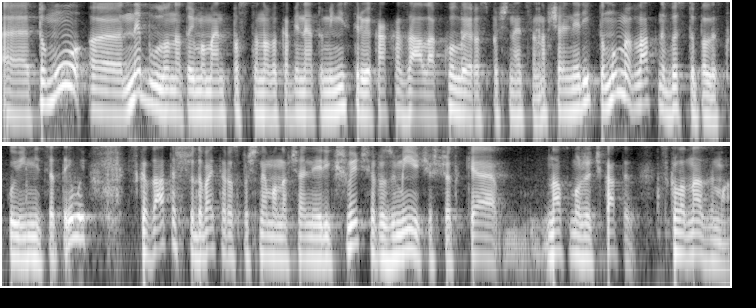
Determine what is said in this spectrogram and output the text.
Е, Тому е, не було на той момент постанови кабінету міністрів, яка казала, коли розпочнеться навчальний рік. Тому ми власне виступили з такою ініціативою сказати, що давайте розпочнемо навчальний рік швидше, розуміючи, що таке нас може чекати складна зима.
